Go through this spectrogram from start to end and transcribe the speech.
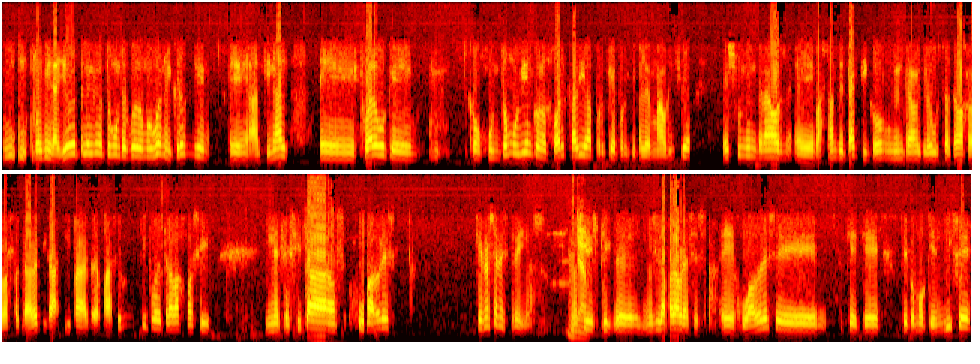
Pues mira, yo de Pellegrino tengo un recuerdo muy bueno y creo que eh, al final eh, fue algo que conjuntó muy bien con los jugadores que había. ¿Por qué? Porque Mauricio es un entrenador eh, bastante táctico, un entrenador que le gusta trabajar bastante la táctica y para, para hacer un tipo de trabajo así necesitas jugadores que no sean estrellas. No, sé, si, eh, no sé si la palabra es esa. Eh, jugadores eh, que, que, que, como quien dice,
